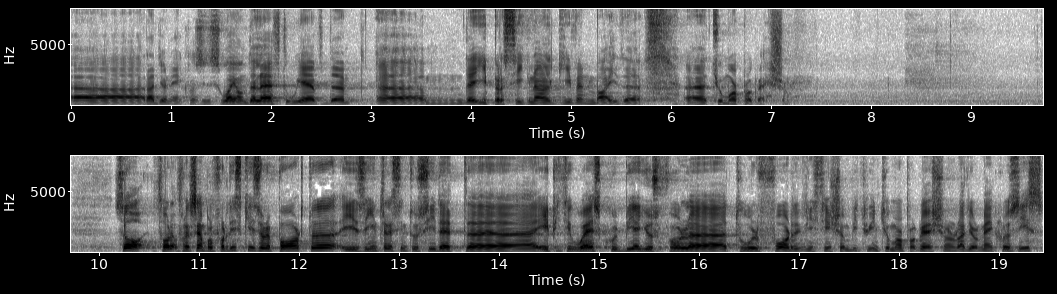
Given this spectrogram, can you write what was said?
uh, radionecrosis. Why on the left we have the, um, the hyper signal given by the uh, tumor progression. So, for, for example, for this case report, uh, it's interesting to see that uh, APT-West could be a useful uh, tool for the distinction between tumor progression and radionecrosis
